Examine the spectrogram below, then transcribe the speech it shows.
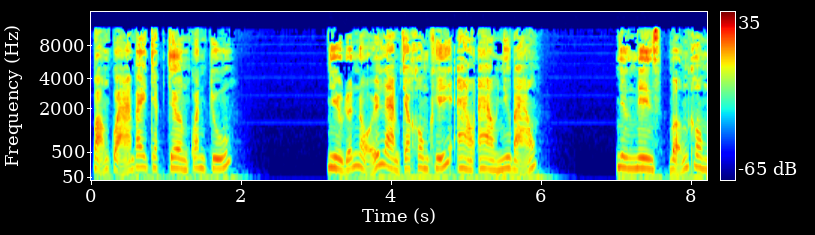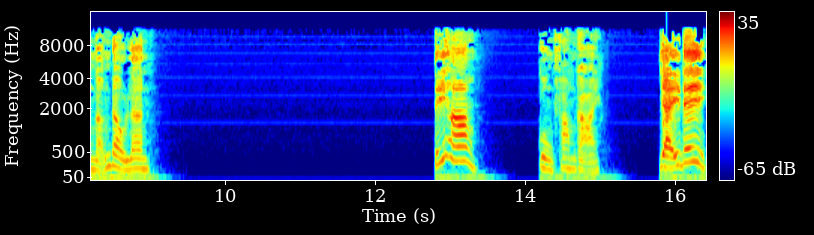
Bọn quả bay chập chờn quanh chú. Nhiều đến nỗi làm cho không khí ào ào như bão. Nhưng Nins vẫn không ngẩng đầu lên. Tí hon! Cuồng phong gọi. Dậy đi!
